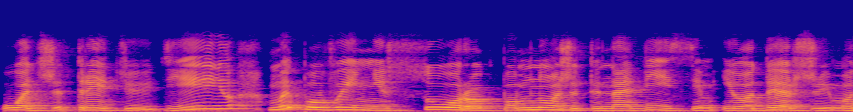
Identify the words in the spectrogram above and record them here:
отже, третьою дією ми повинні 40 помножити на 8 і одержуємо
